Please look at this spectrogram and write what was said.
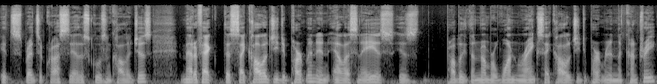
it, spreads across the other schools and colleges. Matter of fact, the psychology department in LS&A is is probably the number one ranked psychology department in the country,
